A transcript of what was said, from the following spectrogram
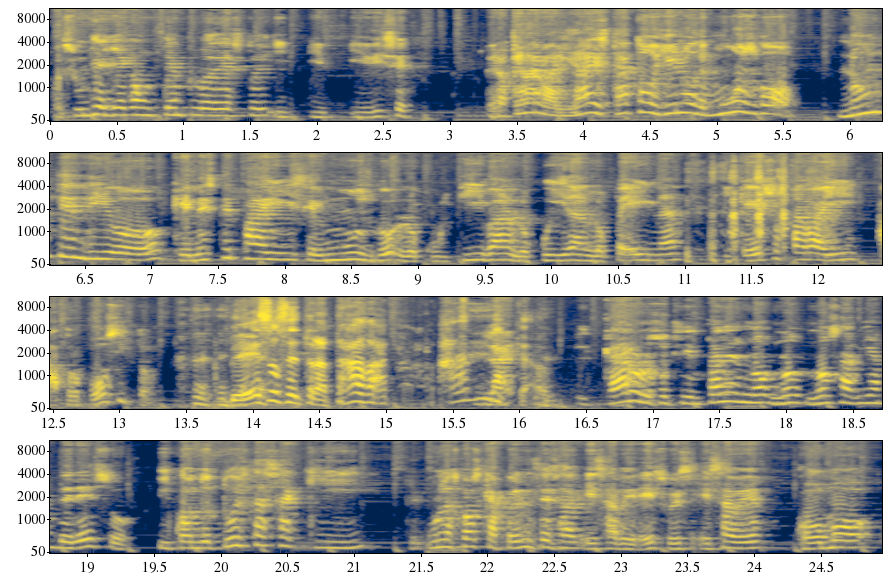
pues un día llega a un templo de esto y, dice, pero qué barbaridad, está todo lleno de musgo. No entendió que en este país el musgo lo cultivan, lo cuidan, lo peinan y que eso estaba ahí a propósito. De eso se trataba. claro, los occidentales no, no, no sabían ver eso. Y cuando tú estás aquí, una de las cosas que aprendes es, saber eso, es, saber cómo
